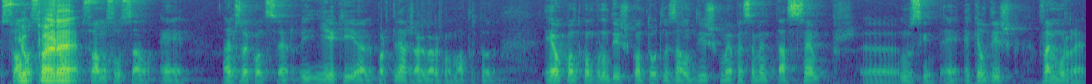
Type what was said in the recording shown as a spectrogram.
Só, Eu uma solução, para- só uma solução é, antes de acontecer, e, e aqui, olha, partilhar já agora com a malta toda, Eu, quando compro um disco, quando estou a utilizar um disco, o meu pensamento está sempre uh, no seguinte: é aquele disco vai morrer.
